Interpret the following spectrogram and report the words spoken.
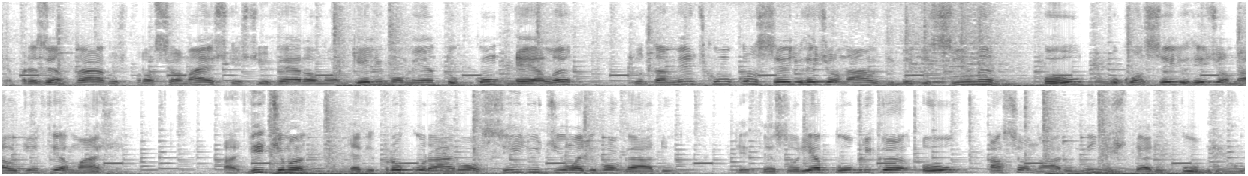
representar os profissionais que estiveram naquele momento com ela, juntamente com o Conselho Regional de Medicina ou o Conselho Regional de Enfermagem a vítima deve procurar o auxílio de um advogado, defensoria pública ou acionar o Ministério Público.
